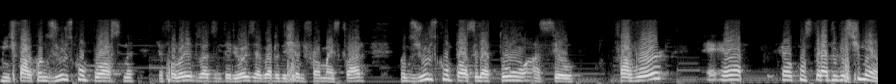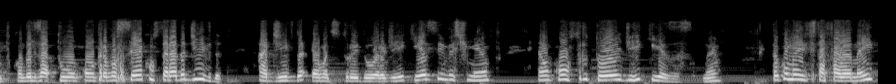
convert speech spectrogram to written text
a gente fala, quando os juros compostos, né, já falou em episódios anteriores, e agora deixando de forma mais clara, quando os juros compostos ele atuam a seu favor, é, é é considerado investimento. Quando eles atuam contra você, é considerada dívida. A dívida é uma destruidora de riqueza e o investimento é um construtor de riquezas, né? Então, como a gente está falando aí,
